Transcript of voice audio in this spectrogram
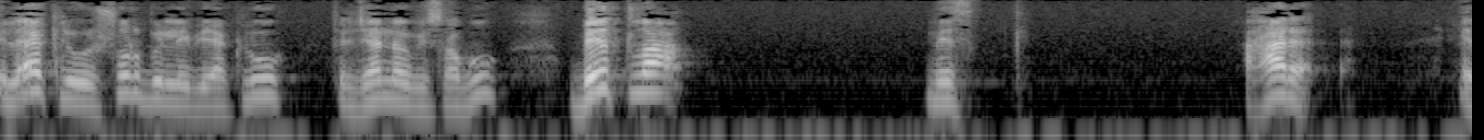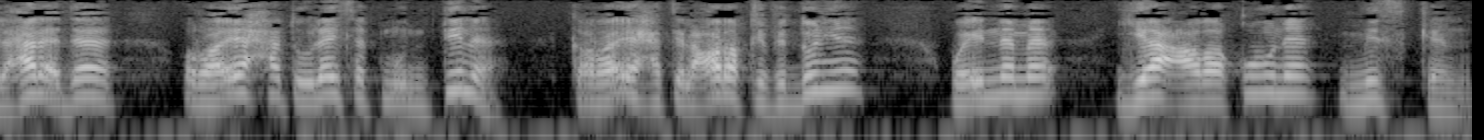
الأكل والشرب اللي بيأكلوه في الجنة وبيصابوه بيطلع مسك. عرق. العرق ده رائحته ليست منتنة كرائحة العرق في الدنيا وإنما يعرقون مسكا.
